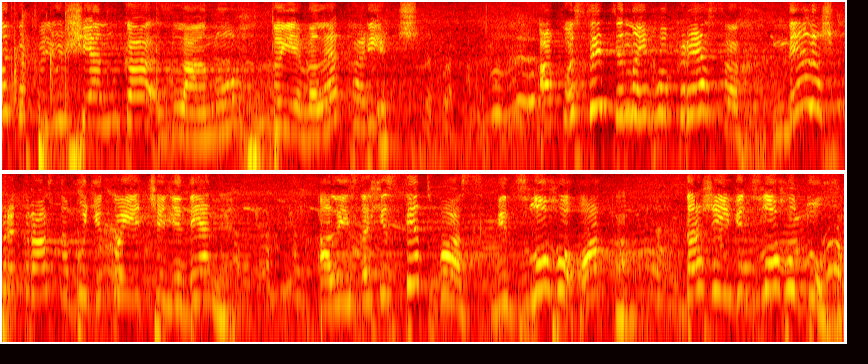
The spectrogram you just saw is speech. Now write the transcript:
Делікатна капелюшенка з лану то є велика річ. А косиці на його кресах не лише прикраса будь-якої челідини, але й захистить вас від злого ока, навіть і від злого духа,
